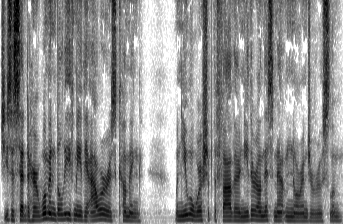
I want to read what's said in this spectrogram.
Jesus said to her, Woman, believe me, the hour is coming when you will worship the Father neither on this mountain nor in Jerusalem.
